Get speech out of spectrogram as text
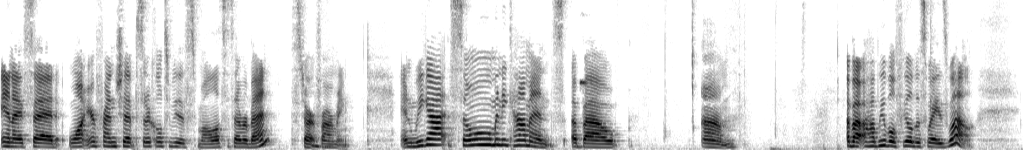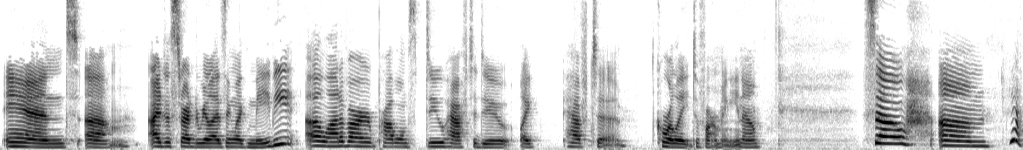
and I said, "Want your friendship circle to be the smallest it's ever been? Start farming." And we got so many comments about um about how people feel this way as well. And um I just started realizing like maybe a lot of our problems do have to do like have to correlate to farming, you know. So, um yeah,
